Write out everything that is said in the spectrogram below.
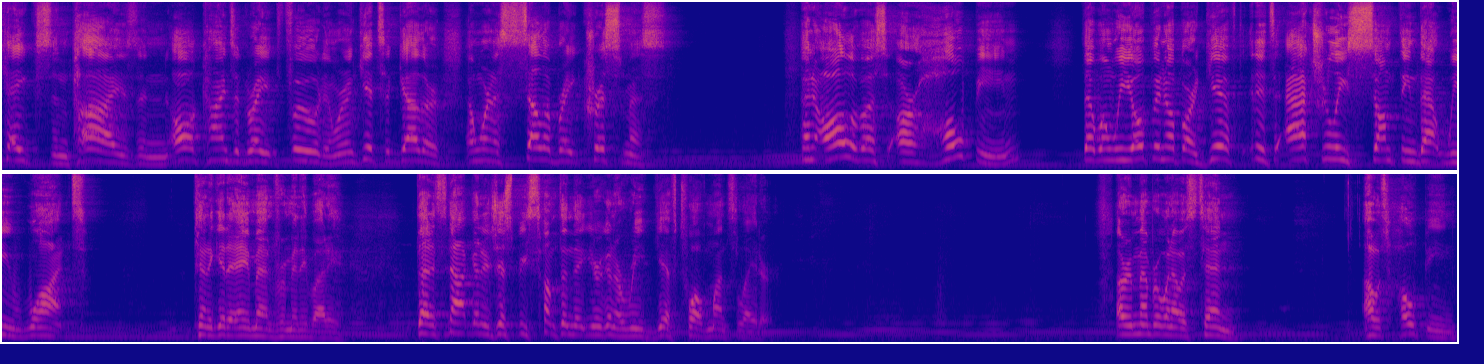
cakes and pies and all kinds of great food, and we're gonna get together and we're gonna celebrate Christmas. And all of us are hoping that when we open up our gift, it's actually something that we want. Can I get an amen from anybody? That it's not gonna just be something that you're gonna re gift 12 months later. I remember when I was 10, I was hoping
